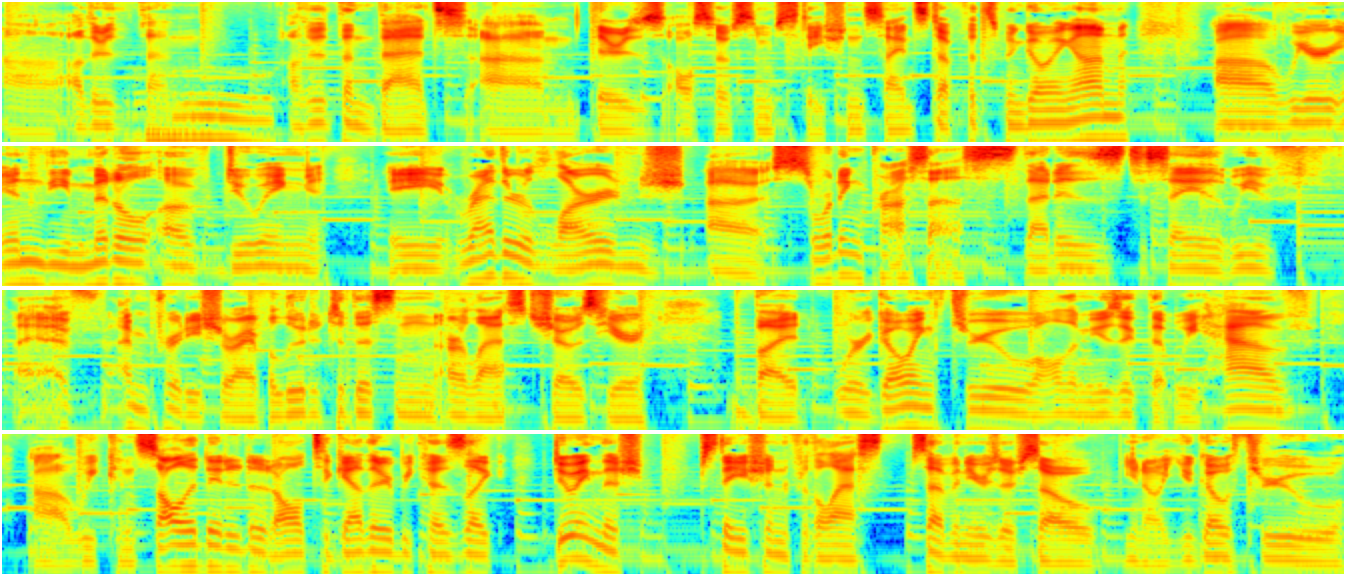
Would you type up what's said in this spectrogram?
Uh, other than Ooh. other than that, um, there's also some station side stuff that's been going on. Uh, we're in the middle of doing a rather large uh, sorting process. That is to say that we've, I- I've, I'm pretty sure I've alluded to this in our last shows here, but we're going through all the music that we have. Uh, we consolidated it all together because, like, doing this station for the last seven years or so, you know, you go through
